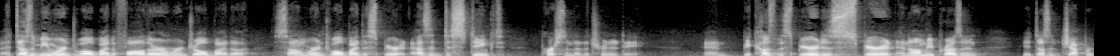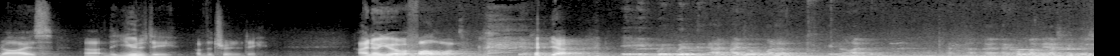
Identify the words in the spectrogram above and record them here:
it doesn't mean we're indwelled by the Father and we're indwelled by the Son. We're indwelled by the Spirit as a distinct person of the Trinity. And because the Spirit is Spirit and omnipresent, it doesn't jeopardize uh, the unity of the Trinity. I know you have a follow up. yeah. I don't want to, you know, I, I, I, hope I'm asking this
